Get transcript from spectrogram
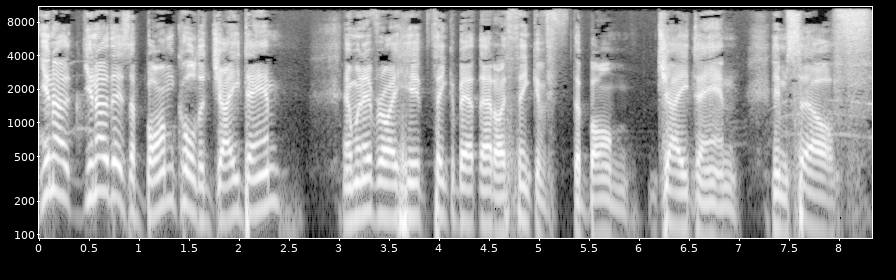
you know, you know, there's a bomb called a JDAM. And whenever I hear, think about that, I think of the bomb, JDAM himself.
